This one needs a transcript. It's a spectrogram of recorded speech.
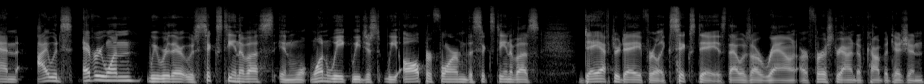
and i would everyone we were there it was 16 of us in w- one week. We just we all performed the 16 of us day after day for like six days. That was our round our first round of competition.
